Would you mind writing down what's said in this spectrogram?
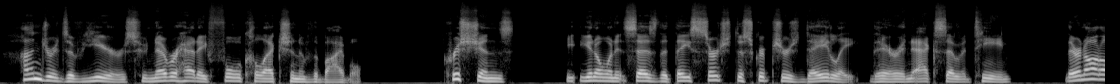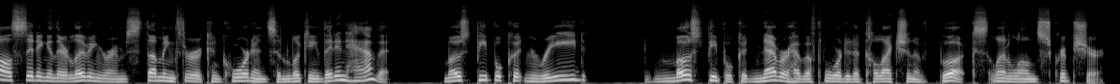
hundreds of years who never had a full collection of the Bible. Christians, you know, when it says that they searched the scriptures daily there in Acts 17, they're not all sitting in their living rooms thumbing through a concordance and looking. They didn't have it. Most people couldn't read. Most people could never have afforded a collection of books, let alone scripture.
